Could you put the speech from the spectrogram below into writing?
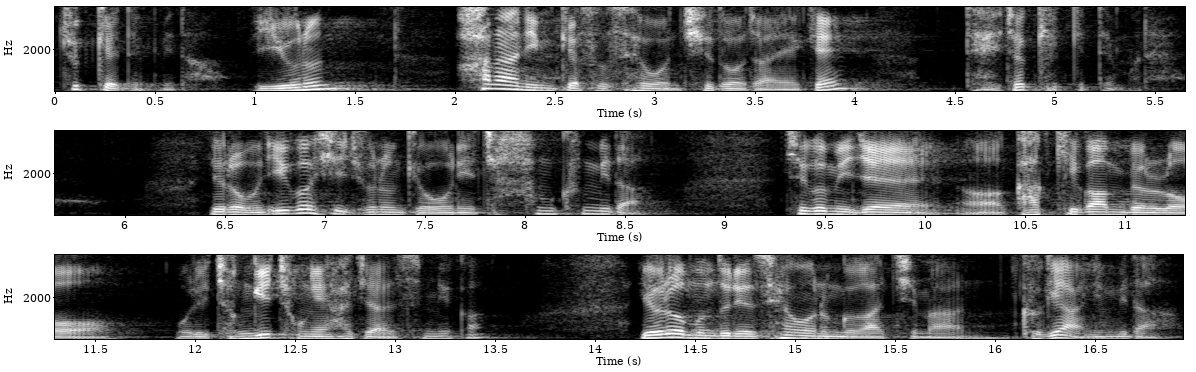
죽게 됩니다. 이유는 하나님께서 세운 지도자에게 대적했기 때문에 여러분 이것이 주는 교훈이 참 큽니다. 지금 이제 어, 각 기관별로 우리 정기총회 하지 않습니까? 여러분들이 세우는 것 같지만 그게 아닙니다.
